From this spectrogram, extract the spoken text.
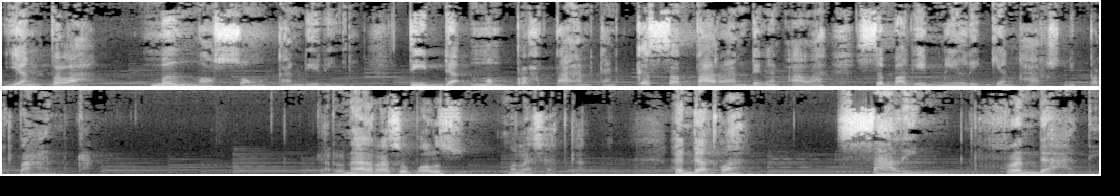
Yang telah mengosongkan dirinya. Tidak mempertahankan kesetaraan dengan Allah sebagai milik yang harus dipertahankan. Karena Rasul Paulus menasihatkan. Hendaklah saling rendah hati.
